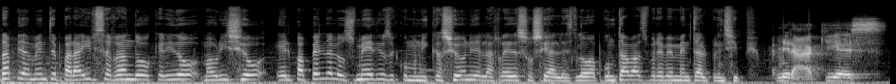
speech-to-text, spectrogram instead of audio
Rápidamente, para ir cerrando, querido Mauricio, el papel de los medios de comunicación y de las redes sociales, lo apuntabas brevemente al principio. Mira, aquí es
